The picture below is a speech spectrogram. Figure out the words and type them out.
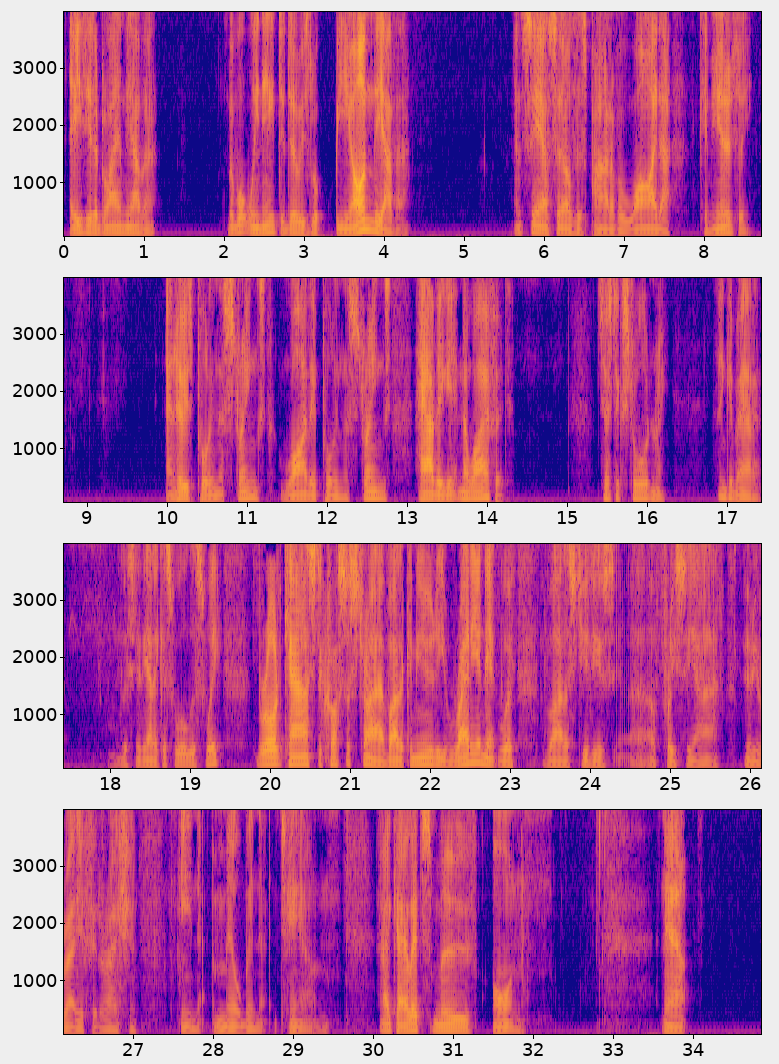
Easy to blame the other. But what we need to do is look beyond the other and see ourselves as part of a wider community. And who's pulling the strings, why they're pulling the strings, how they're getting away with it. It's just extraordinary. Think about it. Listen to the Anarchist World this week, broadcast across Australia via the Community Radio Network, via the studios uh, of 3CR, Community Radio Federation in Melbourne town. Okay, let's move on. Now,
